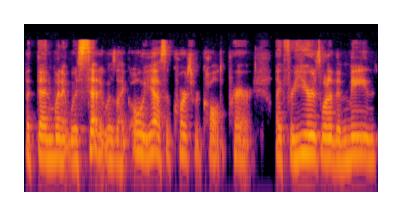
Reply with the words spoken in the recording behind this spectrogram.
But then when it was said, it was like, oh, yes, of course, we're called to prayer. Like for years, one of the main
